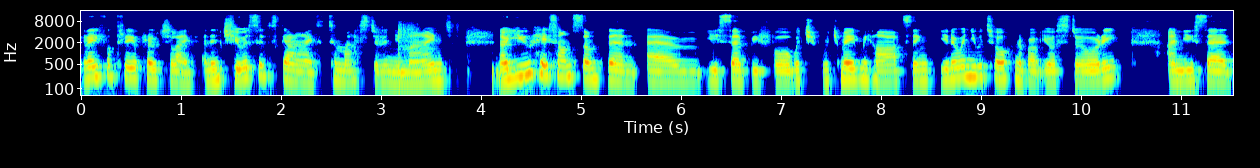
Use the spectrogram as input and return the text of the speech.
Grateful Three approach life, an intuitive's guide to mastering your mind. Now you hit on something um, you said before, which which made me heart sing. You know, when you were talking about your story, and you said,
